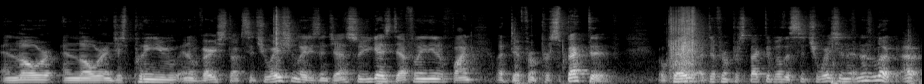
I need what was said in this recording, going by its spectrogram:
and lower and lower and just putting you in a very stuck situation ladies and gents so you guys definitely need to find a different perspective okay? A different perspective of the situation. And then look I,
